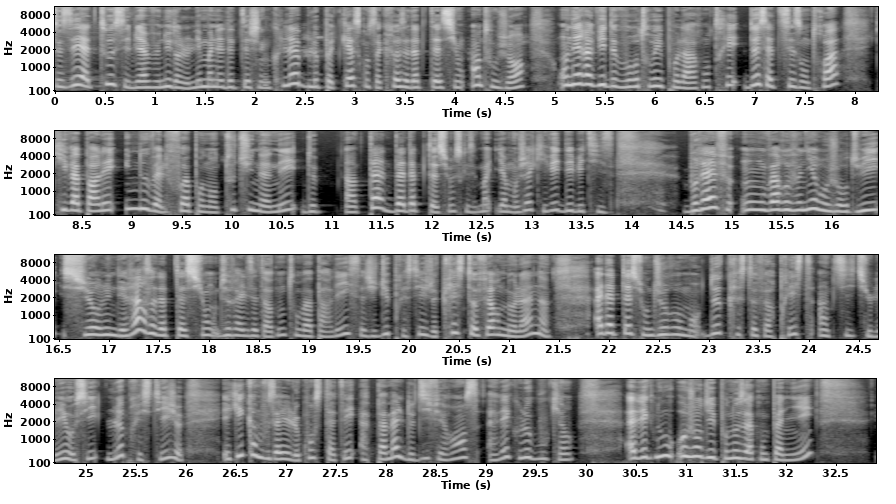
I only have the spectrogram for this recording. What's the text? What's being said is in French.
toutes et à tous et bienvenue dans le Lemon Adaptation Club, le podcast consacré aux adaptations en tout genre. On est ravis de vous retrouver pour la rentrée de cette saison 3 qui va parler une nouvelle fois pendant toute une année de un tas d'adaptations. Excusez-moi, il y a mon chat qui fait des bêtises. Bref, on va revenir aujourd'hui sur l'une des rares adaptations du réalisateur dont on va parler. Il s'agit du Prestige de Christopher Nolan, adaptation du roman de Christopher Priest, intitulé aussi Le Prestige, et qui, comme vous allez le constater, a pas mal de différences avec le bouquin. Avec nous aujourd'hui pour nous accompagner,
